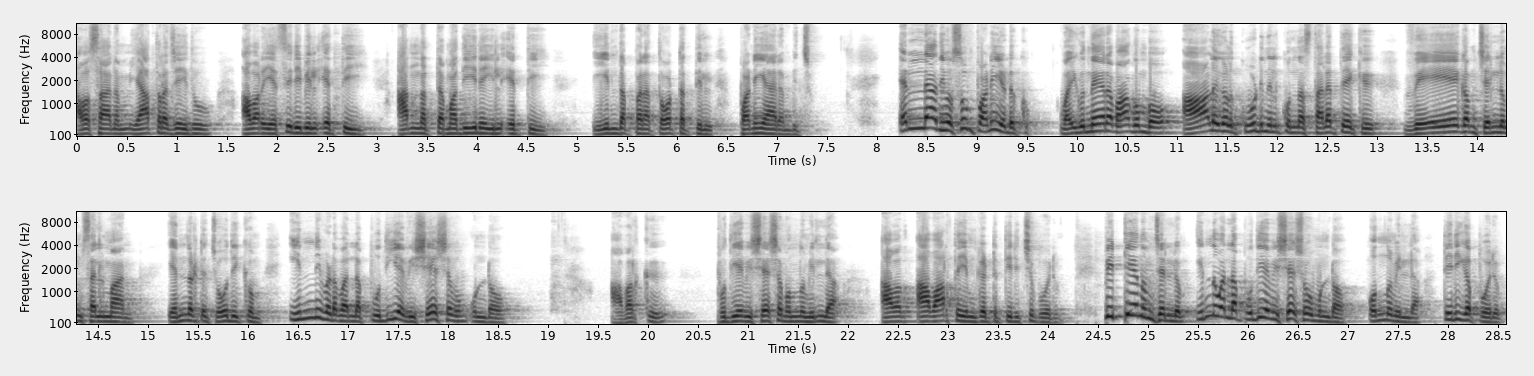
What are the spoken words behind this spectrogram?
അവസാനം യാത്ര ചെയ്തു. അവർ യസിരിബിൽ എത്തി. അന്നത്തെ മദീനയിൽ എത്തി. ഈന്തപ്പന തോട്ടത്തിൽ പണി ആരംഭിച്ചു. എല്ലാ ദിവസവും പണിയെടുക്കും. വൈകുന്നേരമാകുമ്പോൾ ആളുകൾ കൂടി നിൽക്കുന്ന സ്ഥലത്തേക്ക് വേഗം ചെല്ലും സൽമാൻ. എന്നിട്ട് ചോദിക്കും ഇന്നിവിടെ വല്ല പുതിയ വിശേഷവും ഉണ്ടോ? അവർക്ക് പുതിയ വിശേഷമൊന്നുമില്ല. അവർ ആ വാർത്തയും കേട്ട് തിരിച്ചു പോരും. പിറ്റേന്നും ചെല്ലും. ഇന്ന് വല്ല പുതിയ വിശേഷവുമുണ്ടോ? ഒന്നുമില്ല. തിരികെ പോരും.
